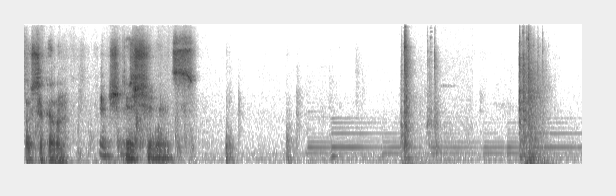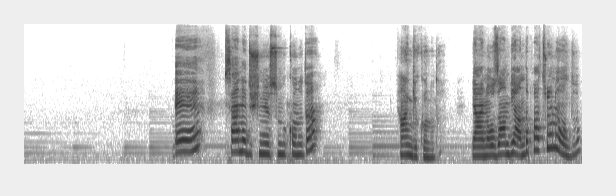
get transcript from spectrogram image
Hoşçakalın. Görüşürüz. Görüşürüz. Ee, sen ne düşünüyorsun bu konuda? Hangi konuda? Yani Ozan bir anda patron oldu.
